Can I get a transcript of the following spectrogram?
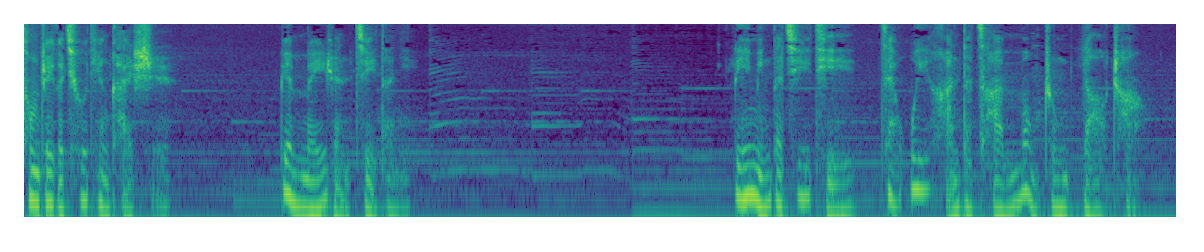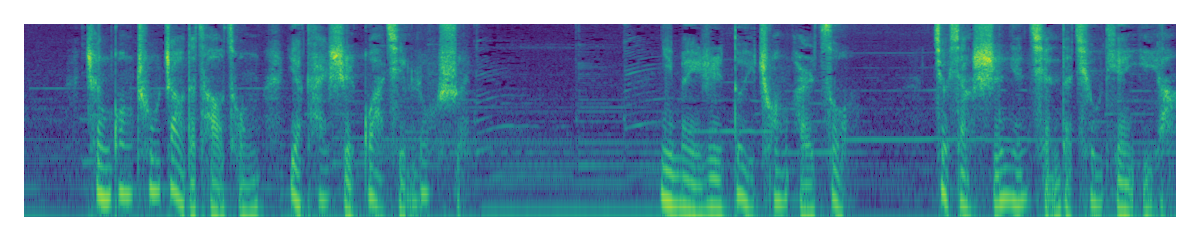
从这个秋天开始，便没人记得你。黎明的机体在微寒的残梦中摇唱，晨光初照的草丛也开始挂起露水。你每日对窗而坐，就像十年前的秋天一样，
